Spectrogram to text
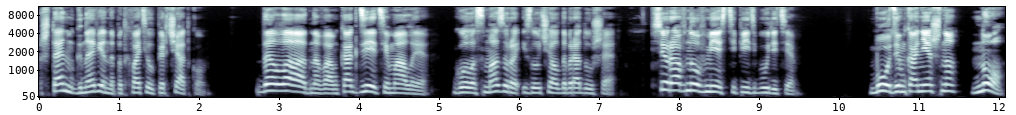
Штайн мгновенно подхватил перчатку. «Да ладно вам, как дети малые!» Голос Мазура излучал добродушие. «Все равно вместе пить будете». «Будем, конечно, но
